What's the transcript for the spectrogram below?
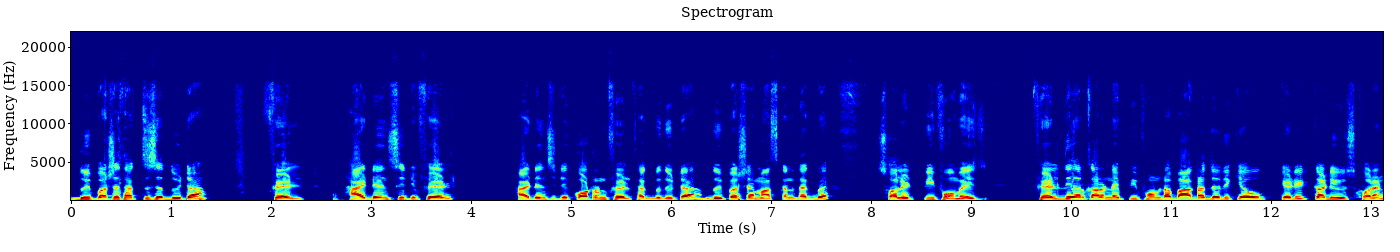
দুই পাশে থাকতেছে দুইটা felt high density felt high density cotton felt থাকবে দুইটা, দুই পাশে, মাঝখানে থাকবে সলিড পি ফোম এই ফেল্ট দেওয়ার কারণে পি ফোমটা বাগড়া যদি কেউ ক্রেডিট কার্ড ইউজ করেন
